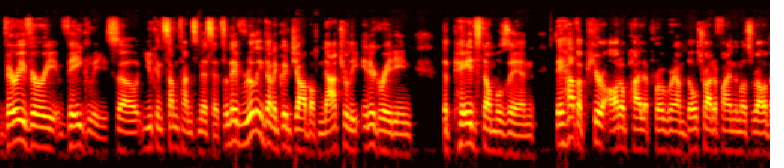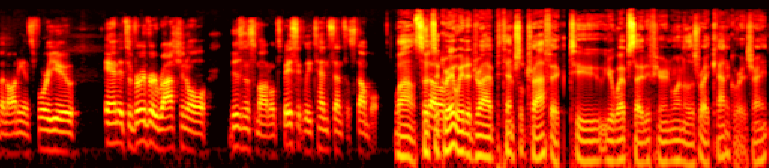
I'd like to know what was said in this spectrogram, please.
very, very vaguely, so you can sometimes miss it. So they've really done a good job of naturally integrating the paid stumbles in. They have a pure autopilot program. They'll try to find the most relevant audience for you. And it's a very, very rational business model. It's basically 10 cents a stumble. Wow. So, so it's a great way to drive potential traffic to your website if you're in one of those right categories, right?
